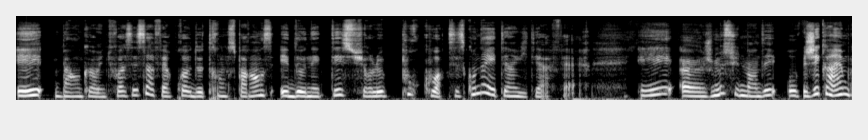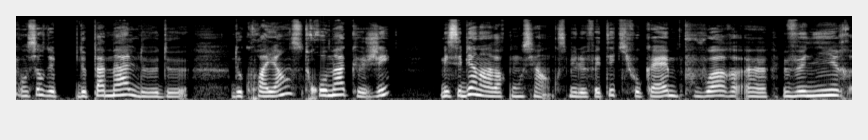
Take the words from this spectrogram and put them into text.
Et, ben encore une fois, c'est ça, faire preuve de transparence et d'honnêteté sur le pourquoi. C'est ce qu'on a été invité à faire. Et euh, je me suis demandé, j'ai quand même conscience de, pas mal de croyances, traumas que j'ai. Mais c'est bien d'en avoir conscience. Mais le fait est qu'il faut quand même pouvoir euh, venir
